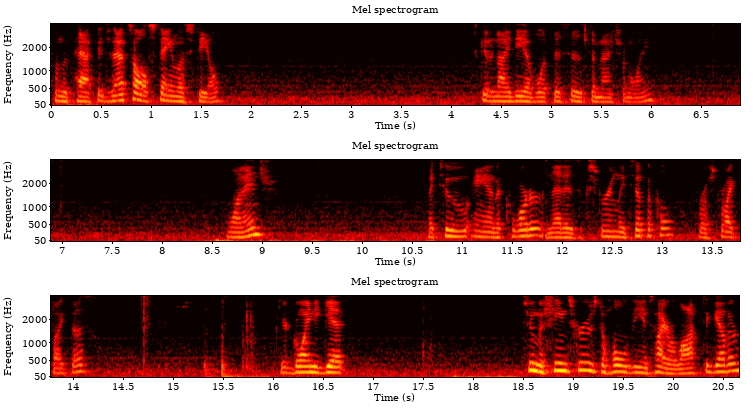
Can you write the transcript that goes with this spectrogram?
From the package. That's all stainless steel get an idea of what this is dimensionally. One inch by two and a quarter, and that is extremely typical for a strike like this. You're going to get two machine screws to hold the entire lock together.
